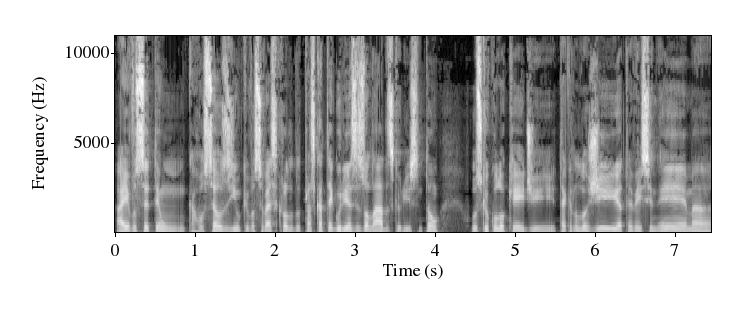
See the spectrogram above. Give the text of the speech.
Aí você tem um carrosselzinho que você vai scrollando para as categorias isoladas que eu disse. Então, os que eu coloquei de tecnologia, TV e cinema,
